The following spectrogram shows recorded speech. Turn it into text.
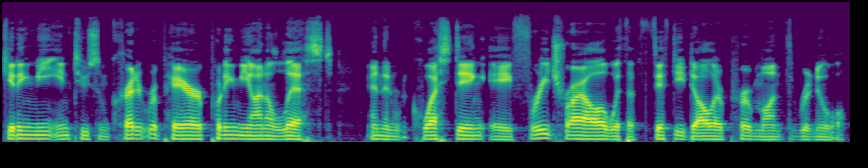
getting me into some credit repair, putting me on a list and then requesting a free trial with a $50 per month renewal.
